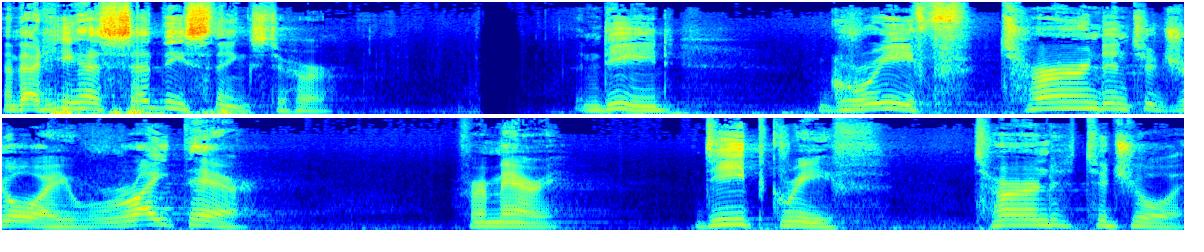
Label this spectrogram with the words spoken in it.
and that he has said these things to her. Indeed, grief turned into joy right there for Mary. Deep grief turned to joy.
